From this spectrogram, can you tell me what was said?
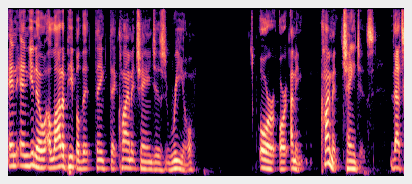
and and you know a lot of people that think that climate change is real or or I mean climate changes that's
